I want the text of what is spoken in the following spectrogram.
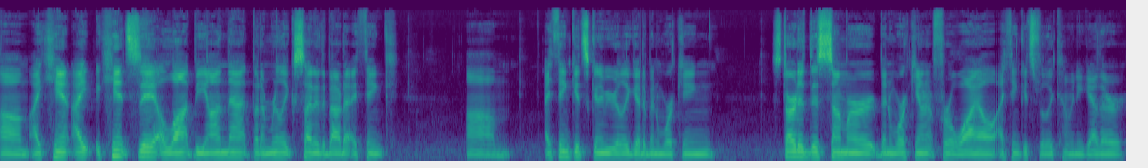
Um, i can't I, I can't say a lot beyond that but i'm really excited about it. I think um, i think it's going to be really good. I've been working started this summer been working on it for a while. I think it's really coming together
